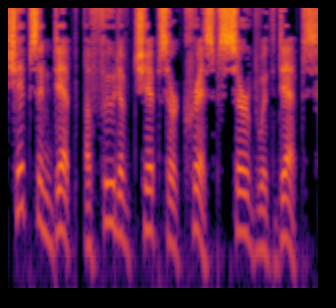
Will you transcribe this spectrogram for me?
Chips and dip, a food of chips or crisps served with dips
